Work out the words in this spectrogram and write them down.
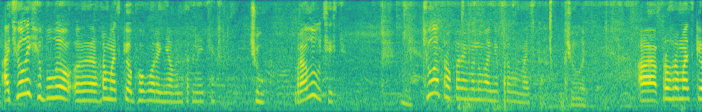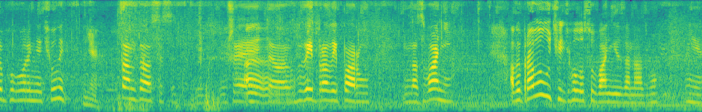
А чули, що було е, громадське обговорення в інтернеті? Чув. Брали участь? Ні. Чули про перейменування Первомайська? Чули. А про громадське обговорення чули? Ні. Там, да, с- с- уже А. это, выбрали пару названий. А ви брали участь в голосуванні за назву? Ні,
